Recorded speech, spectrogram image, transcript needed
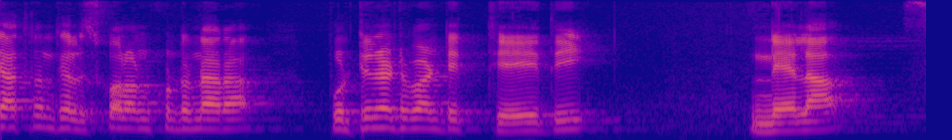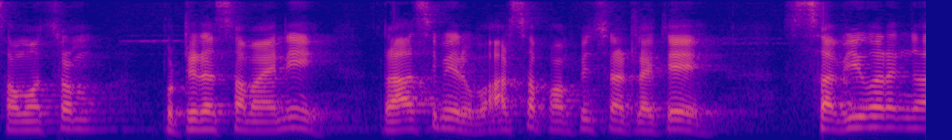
జాతకం తెలుసుకోవాలనుకుంటున్నారా? పుట్టినటువంటి తేదీ నెల సంవత్సరం పుట్టిన సమయాన్ని రాసి మీరు వాట్సాప్ పంపించినట్లయితే సవివరంగా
